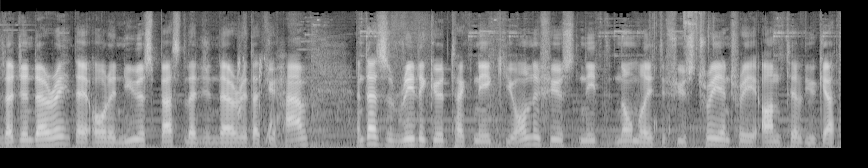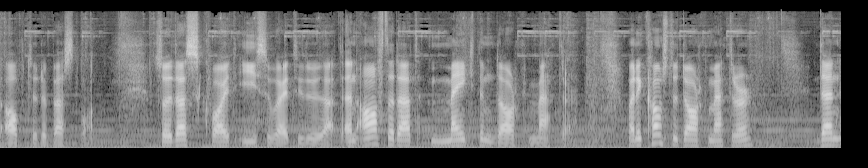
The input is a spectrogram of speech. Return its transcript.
legendary, the, or the newest best legendary that you have. And that's a really good technique. You only fuse need normally to fuse 3 and 3 until you get up to the best one. So that's quite easy way to do that. And after that make them dark matter. When it comes to dark matter then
